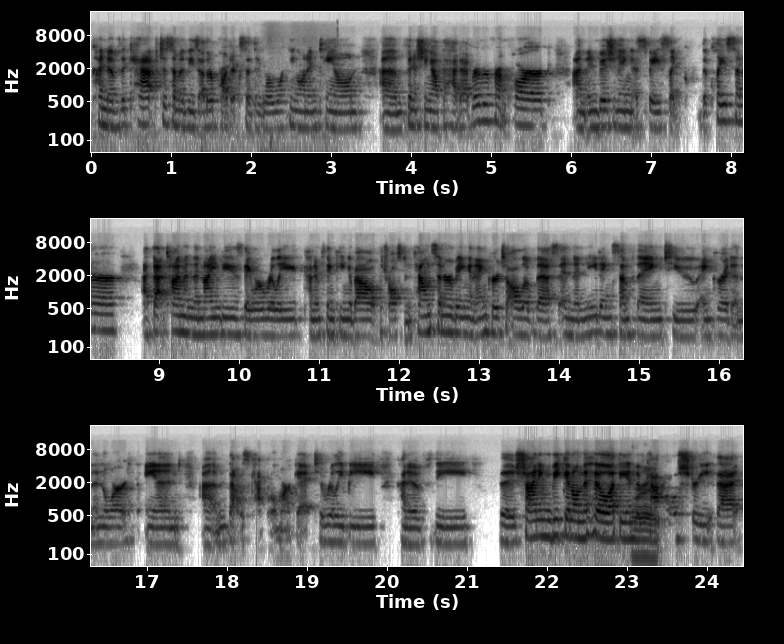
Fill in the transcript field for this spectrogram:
kind of the cap to some of these other projects that they were working on in town, um, finishing out the Haddad Riverfront Park, um, envisioning a space like the Clay Center, at that time in the 90s, they were really kind of thinking about the Charleston Town Center being an anchor to all of this and then needing something to anchor it in the north. And um, that was Capitol Market to really be kind of the the shining beacon on the hill at the end right. of Capitol Street that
